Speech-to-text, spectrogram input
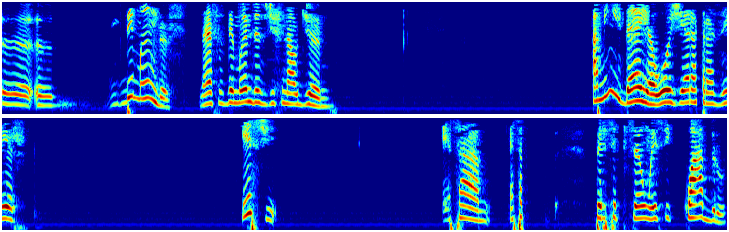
uh, uh, demandas, né? essas demandas de final de ano. A minha ideia hoje era trazer este essa, essa percepção, esse quadro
